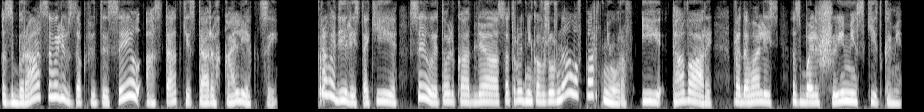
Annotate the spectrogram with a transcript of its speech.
сбрасывали в закрытый sale остатки старых коллекций. Проводились такие сейлы только для сотрудников журналов-партнеров, и товары продавались с большими скидками.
